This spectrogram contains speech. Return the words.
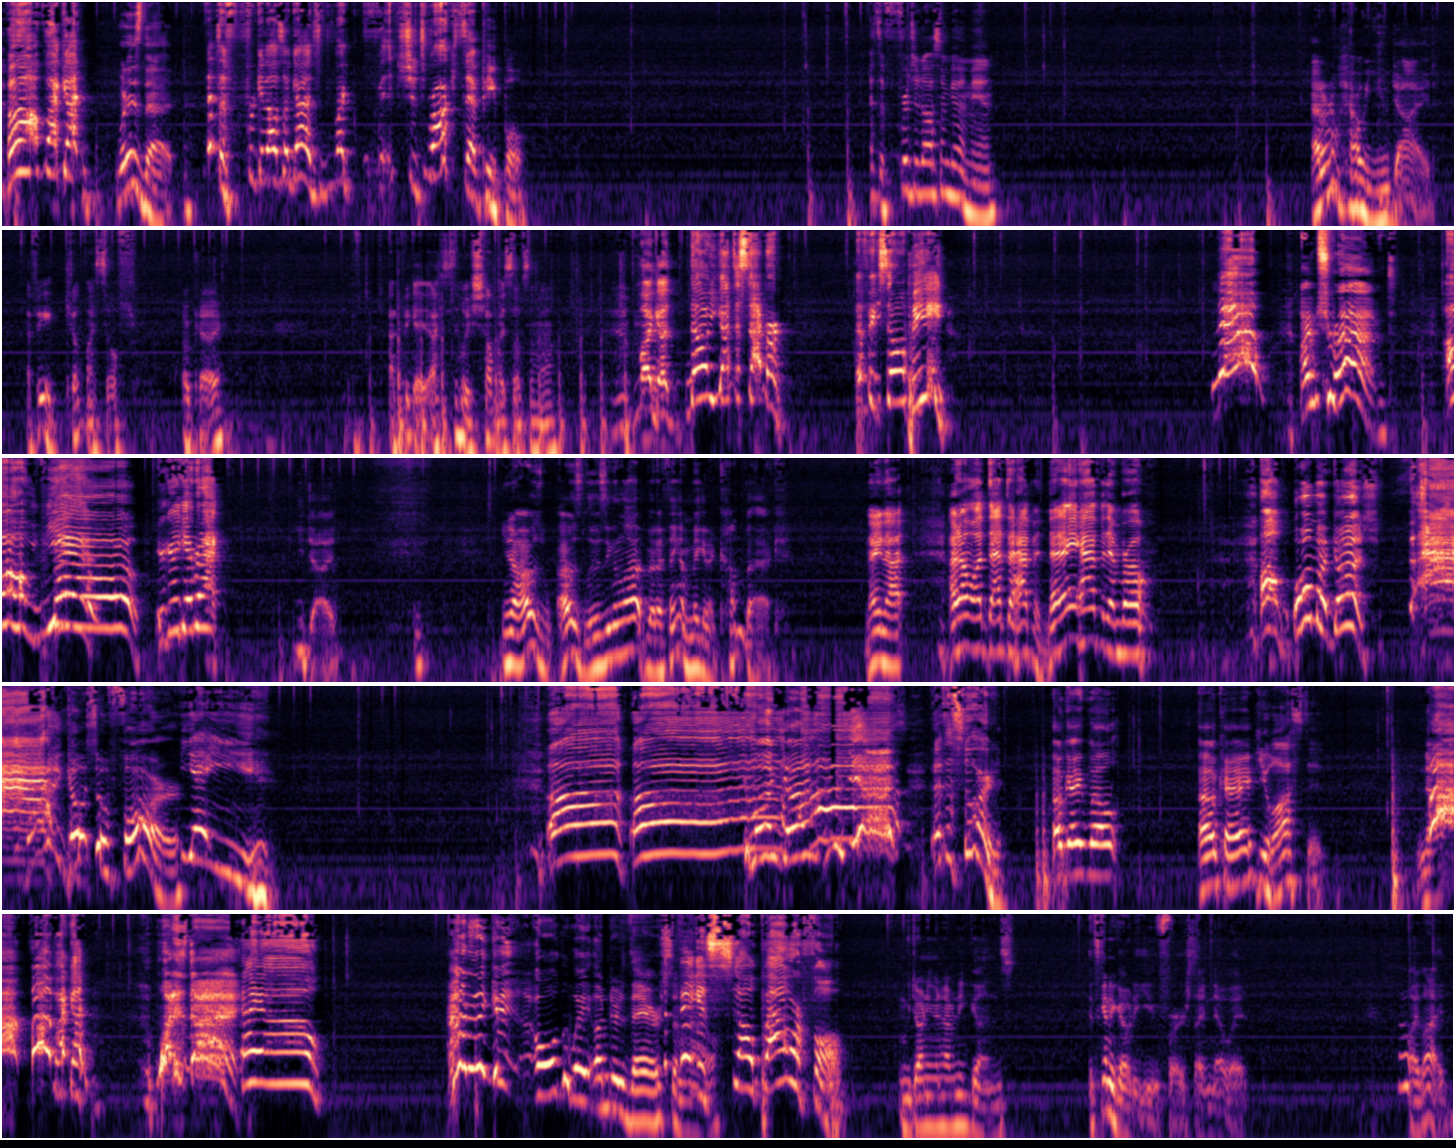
Oh my god! What is that? That's a freaking awesome gun! It's like it shoots rockets at people. That's a frigid awesome gun, man. I don't know how you died. I think I killed myself. Okay. I think I accidentally shot myself somehow. My god! No, you got the sniper! That thing's so OP! No! I'm trapped! Oh yeah! You're gonna get wrecked! You died. You know, I was I was losing a lot, but I think I'm making a comeback. No, you're not. I don't want that to happen. That ain't happening, bro. Oh! Oh my gosh! Why Ah! did it go so far? Yay! Oh! Oh! Come on, gun! Yes! That's a sword. Okay, well, okay. You lost it. No. Ah! Oh my god! What is that? Heyo! How did it get all the way under there The somehow? thing is so powerful. We don't even have any guns. It's gonna go to you first. I know it. Oh, I lied.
